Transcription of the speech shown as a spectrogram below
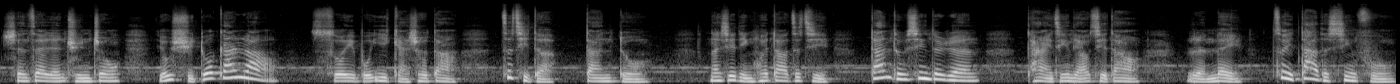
身在人群中，有许多干扰，所以不易感受到自己的单独。那些领会到自己单独性的人，他已经了解到人类最大的幸福，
